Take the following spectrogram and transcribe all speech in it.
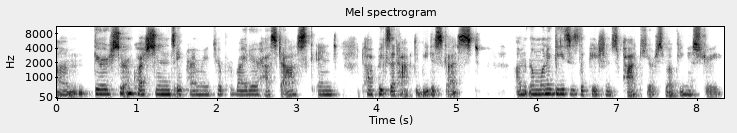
Um, there are certain questions a primary care provider has to ask and topics that have to be discussed. Um, and one of these is the patient's PAC or smoking history,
